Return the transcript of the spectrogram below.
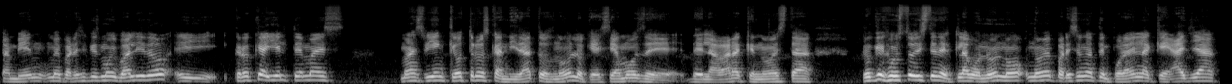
También me parece que es muy válido y creo que ahí el tema es más bien que otros candidatos, ¿no? Lo que decíamos de, la vara que no está. Creo que justo diste en el clavo, ¿no? No, no me parece una temporada en la que haya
